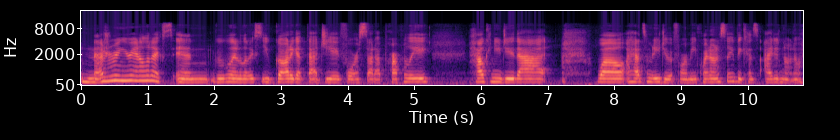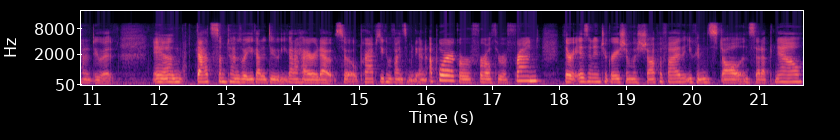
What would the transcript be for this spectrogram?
measuring your analytics in Google Analytics, you got to get that GA4 set up properly. How can you do that? Well, I had somebody do it for me, quite honestly, because I did not know how to do it. And that's sometimes what you got to do. You got to hire it out. So perhaps you can find somebody on Upwork or referral through a friend. There is an integration with Shopify that you can install and set up now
